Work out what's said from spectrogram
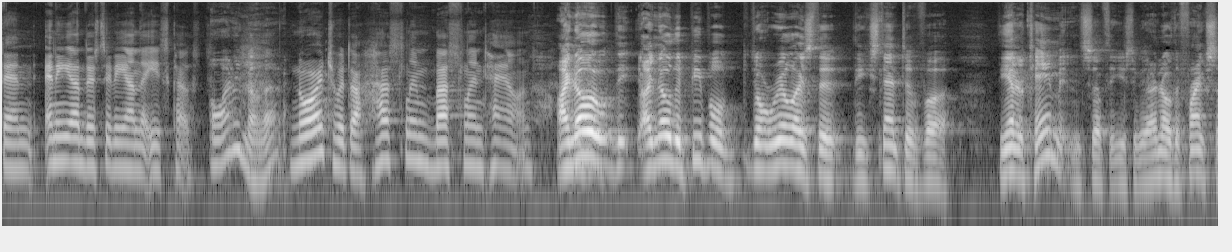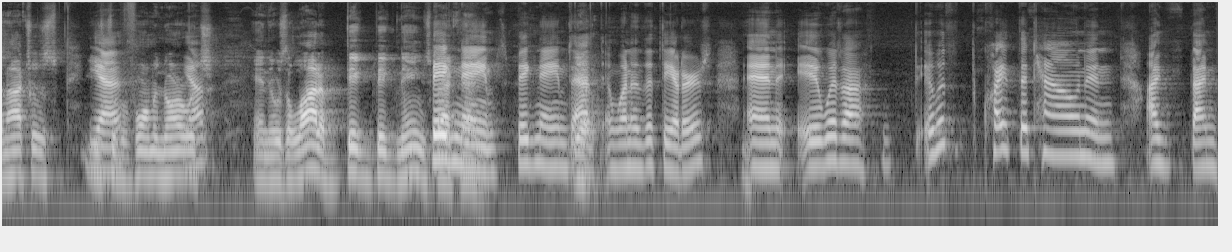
than any other city on the East Coast. Oh, I didn't know that. Norwich was a hustling, bustling town. I know the, I know that people don't realize the the extent of uh, the entertainment and stuff that used to be. I know the Frank Sinatras used Yes. to perform in Norwich, Yep. and there was a lot of big big names. Big back then. names, big names Yeah. at one of the theaters, and it was a, it was quite the town. And I, I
